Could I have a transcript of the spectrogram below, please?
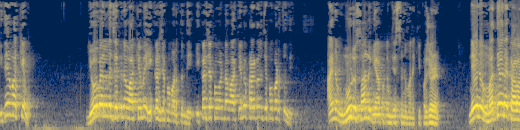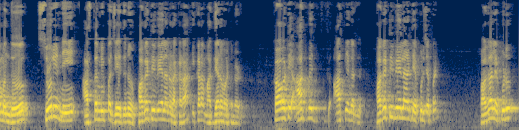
ఇదే వాక్యం యోవెల్లో చెప్పిన వాక్యమే ఇక్కడ చెప్పబడుతుంది. ఇక్కడ చెప్పబడిన వాక్యమే ప్రకటన చెప్పబడుతుంది. ఆయన మూడు సార్లు జ్ఞాపకం చేస్తుండే మనకి. ఇప్పుడు చూడండి. నేను మధ్యాహ్న కాలమందు సూర్యుని అస్తమింపజేదును పగటి వేల అన్నాడు అక్కడ. ఇక్కడ మధ్యాహ్నం అంటున్నాడు. కాబట్టి ఆత్మీయ ఆత్మీయంగా పగటి వేళ అంటే ఎప్పుడు చెప్పండి? పగలు ఎప్పుడు?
